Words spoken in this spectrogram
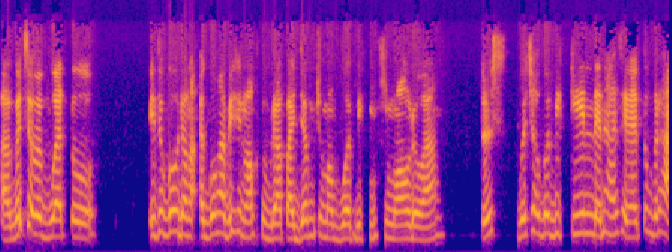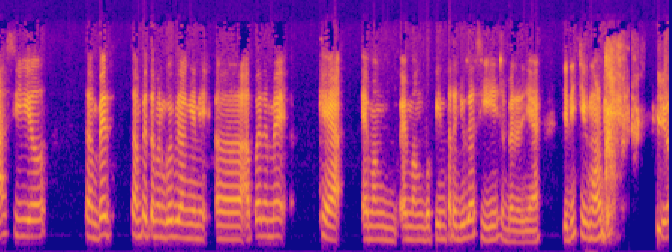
gue coba buat tuh. Itu gue udah gue ngabisin waktu berapa jam cuma buat bikin cimol doang. Terus gue coba bikin dan hasilnya tuh berhasil. Sampai sampai temen gue bilang gini "Eh, apa namanya kayak emang emang gue pinter juga sih sebenarnya. Jadi cimol gue berhasil.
